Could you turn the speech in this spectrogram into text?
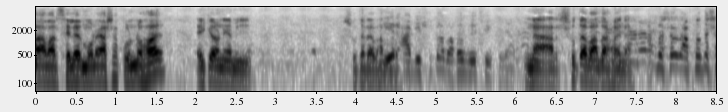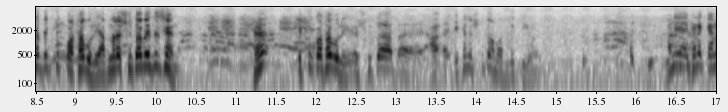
আমার ছেলের মনে আশা পূর্ণ হয় এই কারণে আমি সুতাটা বাঁধলাম। আগে সুতা বাঁধা হয়েছে কিনা? না আর সুতা বাঁধা হয় না। আপনার সাথে আপনাদের সাথে একটু কথা বলি। আপনারা সুতা বেঁধেছেন? হ্যাঁ? একটু কথা বলি। সুতা এখানে সুতা বাঁধলে কি হয়? মানে এখানে কেন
